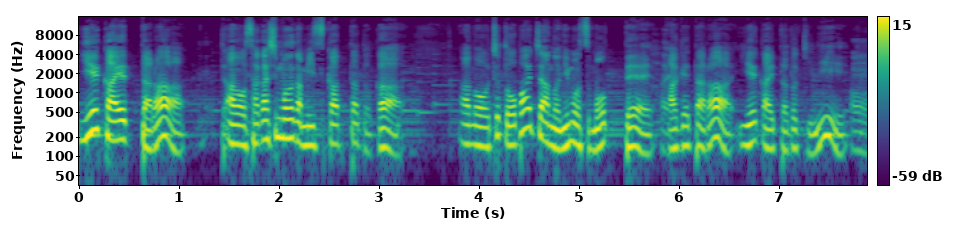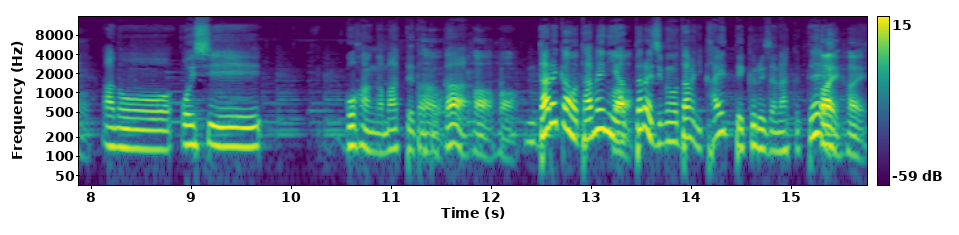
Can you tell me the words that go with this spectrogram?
家帰ったらあの探し物が見つかったとかあのちょっとおばあちゃんの荷物持ってあげたら、家帰った時にうん。あの美味しいご飯が待ってたとか、はあは誰かのためにやったら自分のために帰ってくるじゃなくて、あはいはい。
